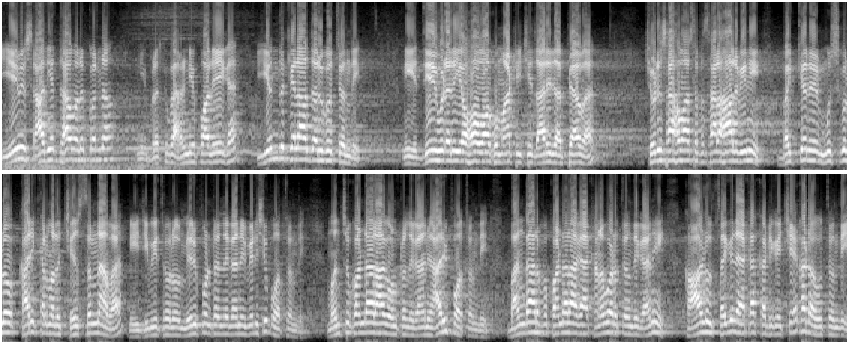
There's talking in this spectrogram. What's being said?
ఏమి సాధిద్దామనుకున్నా? నీ బ్రతుకు అరణ్యపాలేగా? ఎందుకు ఇలా జరుగుతుంది? నీ దేవుడని యహోవాకు మాటిచ్చి దారి తప్పావా? చెడు సహవాసపు సలహాలు విని భక్తి ముసుగులో కార్యక్రమాలు చేస్తున్నావా? నీ జీవితంలో మెరుపుంటుంది కానీ వెలిసిపోతుంది. మంచు కొండలాగా ఉంటుంది కానీ ఆరిపోతుంది. బంగారపు కొండలాగా కనబడుతుంది కానీ కాళ్ళు తగిలేక కటిక చీకటి అవుతుంది.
